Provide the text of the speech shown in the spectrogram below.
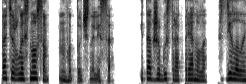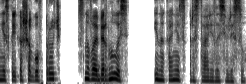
Потерлась носом, ну точно лиса. И так же быстро отпрянула, сделала несколько шагов прочь, снова обернулась и, наконец, растворилась в лесу.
